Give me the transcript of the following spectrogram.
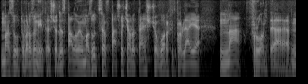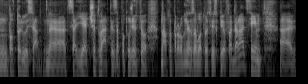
мазуту. Ви розумієте, що диспаливий мазут це в першу чергу те, що ворог відправляє. На фронт Е, повторюся, е, це є четвертий за потужністю нафтопереробний завод Російської Федерації. Е,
